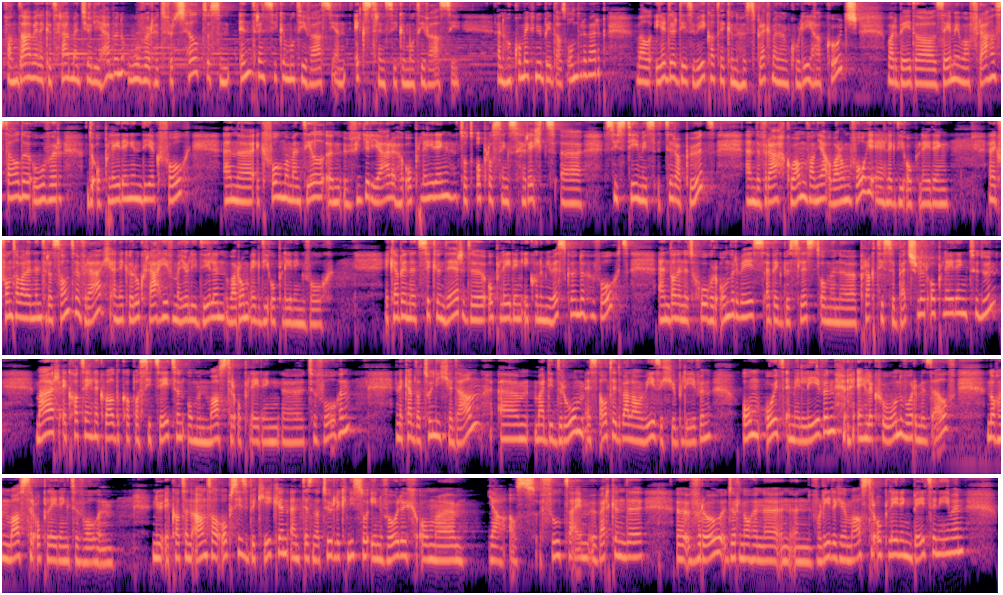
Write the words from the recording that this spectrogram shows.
Vandaag wil ik het graag met jullie hebben over het verschil tussen intrinsieke motivatie en extrinsieke motivatie. En hoe kom ik nu bij dat onderwerp? Wel, eerder deze week had ik een gesprek met een collega-coach, waarbij dat zij mij wat vragen stelde over de opleidingen die ik volg. En uh, ik volg momenteel een vierjarige opleiding tot oplossingsgericht uh, systemisch therapeut. En de vraag kwam van, ja, waarom volg je eigenlijk die opleiding? En ik vond dat wel een interessante vraag en ik wil ook graag even met jullie delen waarom ik die opleiding volg. Ik heb in het secundair de opleiding Economie Wiskunde gevolgd en dan in het hoger onderwijs heb ik beslist om een uh, praktische bacheloropleiding te doen. Maar ik had eigenlijk wel de capaciteiten om een masteropleiding uh, te volgen. En ik heb dat toen niet gedaan, um, maar die droom is altijd wel aanwezig gebleven om ooit in mijn leven, eigenlijk gewoon voor mezelf, nog een masteropleiding te volgen. Nu, ik had een aantal opties bekeken en het is natuurlijk niet zo eenvoudig om uh, ja, als fulltime werkende uh, vrouw er nog een, eh, een, een volledige masteropleiding bij te nemen.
